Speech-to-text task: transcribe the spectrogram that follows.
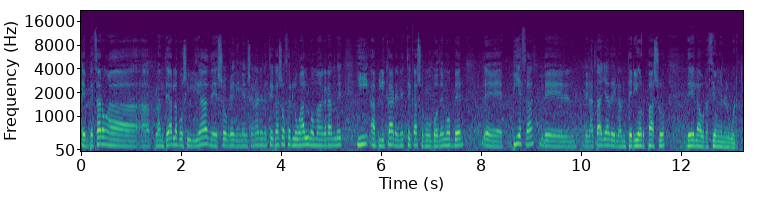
empezaron a, a plantear la posibilidad de sobredimensionar, en este caso hacerlo algo más grande y aplicar, en este caso, como podemos ver, eh, piezas de, de la talla del anterior paso de la oración en el huerto.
